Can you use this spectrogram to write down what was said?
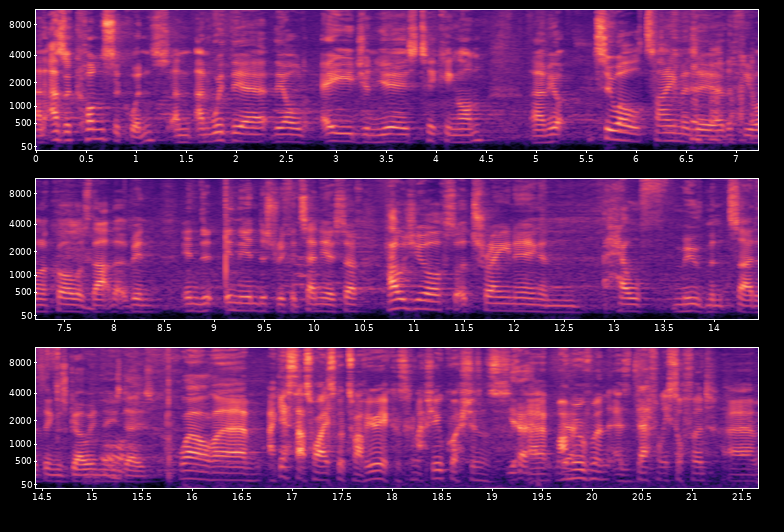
and as a consequence, and, and with the uh, the old age and years ticking on, um, you've got two old timers here, if you want to call us that, that have been in the in the industry for ten years. So, how's your sort of training and health movement side of things going these days? Well, um, I guess that's why it's good to have you here because I can ask you questions. Yeah, Um, my yeah. movement has definitely suffered. Um,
